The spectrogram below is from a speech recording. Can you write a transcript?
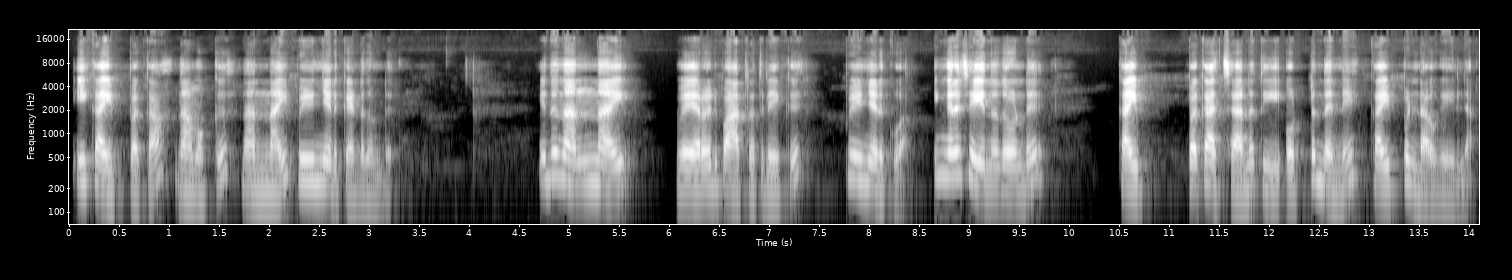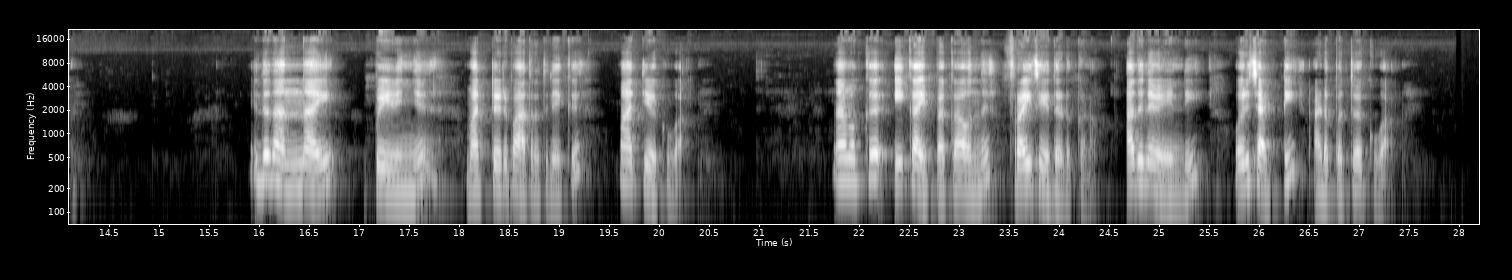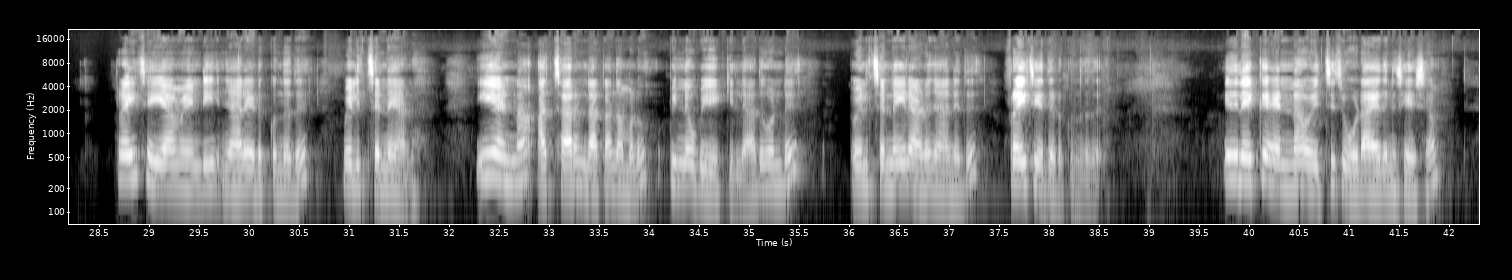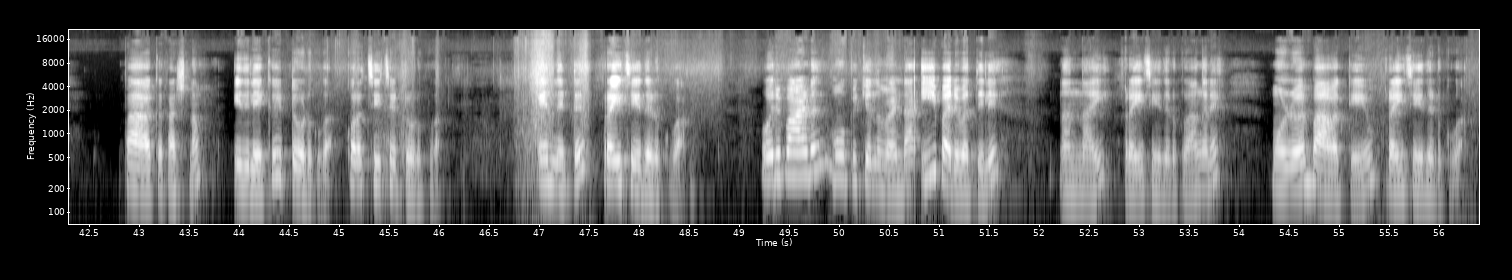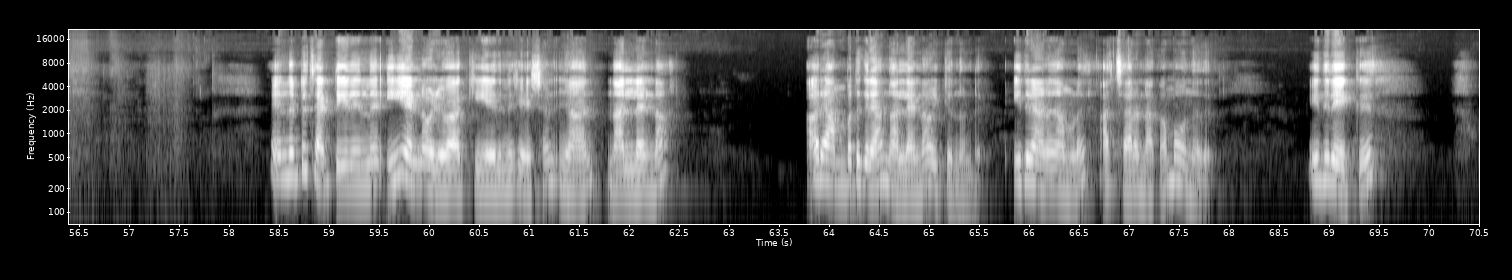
ഈ കയ്പ്പക്ക നമുക്ക് നന്നായി പിഴിഞ്ഞെടുക്കേണ്ടതുണ്ട്. ഇത് നന്നായി വേറൊരു പാത്രത്തിലേക്ക് പിഴിഞ്ഞെടുക്കുക. ഇങ്ങനെ ചെയ്യുന്നതുകൊണ്ട് കയ്പ്പക്ക അച്ചാറിന് തീ ഒട്ടും തന്നെ കയ്പ്പുണ്ടാവുകയില്ല ഇത് നന്നായി പിഴിഞ്ഞ് മറ്റൊരു പാത്രത്തിലേക്ക് മാറ്റി വെക്കുക. നമുക്ക് ഈ കയ്പ്പക്ക ഒന്ന് ഫ്രൈ ചെയ്തെടുക്കണം. അതിനു വേണ്ടി ഒരു ചട്ടി അടുപ്പത്ത് വെക്കുക. ഫ്രൈ ചെയ്യാൻ വേണ്ടി ഞാൻ എടുക്കുന്നത് വെളിച്ചെണ്ണയാണ്. ഈ എണ്ണ അച്ചാറുണ്ടാക്കാൻ നമ്മൾ പിന്നെ ഉപയോഗിക്കില്ല. അതുകൊണ്ട് വെളിച്ചെണ്ണയിലാണ് ഞാനിത് ഫ്രൈ ചെയ്തെടുക്കുന്നത്. ഇതിലേക്ക് എണ്ണ ഒഴിച്ച് ചൂടായതിന് ശേഷം പാവക്ക കഷ്ണം ഇതിലേക്ക് ഇട്ട് കൊടുക്കുക. കുറച്ചീച്ച ഇട്ട് കൊടുക്കുക. എന്നിട്ട് ഫ്രൈ ചെയ്തെടുക്കുക. ഒരുപാട് മൂപ്പിക്കൊന്നും വേണ്ട. ഈ പരുവത്തിൽ നന്നായി ഫ്രൈ ചെയ്തെടുക്കുക. അങ്ങനെ മുഴുവൻ പാവക്കയും ഫ്രൈ ചെയ്തെടുക്കുക. എന്നിട്ട് ചട്ടിയിൽ നിന്ന് ഈ എണ്ണ ഒഴിവാക്കിയതിന് ശേഷം ഞാൻ നല്ലെണ്ണ ഒരു അമ്പത് ഗ്രാം നല്ലെണ്ണ ഒഴിക്കുന്നുണ്ട്. ഇതിലാണ് നമ്മൾ അച്ചാർ ഉണ്ടാക്കാൻ പോകുന്നത്. ഇതിലേക്ക്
